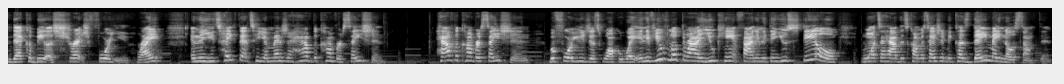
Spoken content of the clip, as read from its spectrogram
that could be a stretch for you right? And then you take that to your manager. Have the conversation. Have the conversation before you just walk away. And if you've looked around and you can't find anything you still want to have this conversation because they may know something.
